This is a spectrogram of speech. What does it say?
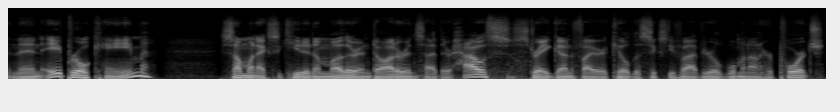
And then April came. Someone executed a mother and daughter inside their house. Stray gunfire killed a 65 year old woman on her porch.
